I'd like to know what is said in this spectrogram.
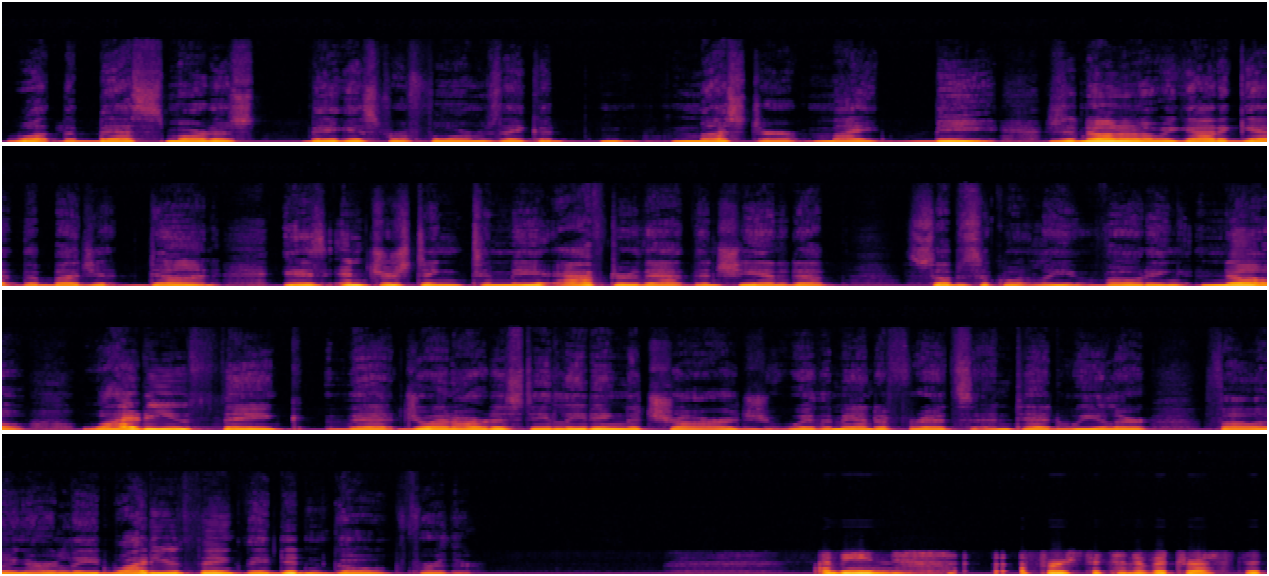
what the best, smartest, biggest reforms they could muster might be. She said, no, no, no, we got to get the budget done. It is interesting to me after that, then she ended up subsequently voting no. Why do you think that Jo Ann Hardesty leading the charge with Amanda Fritz and Ted Wheeler following her lead, why do you think they didn't go further? I mean, first to kind of address the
